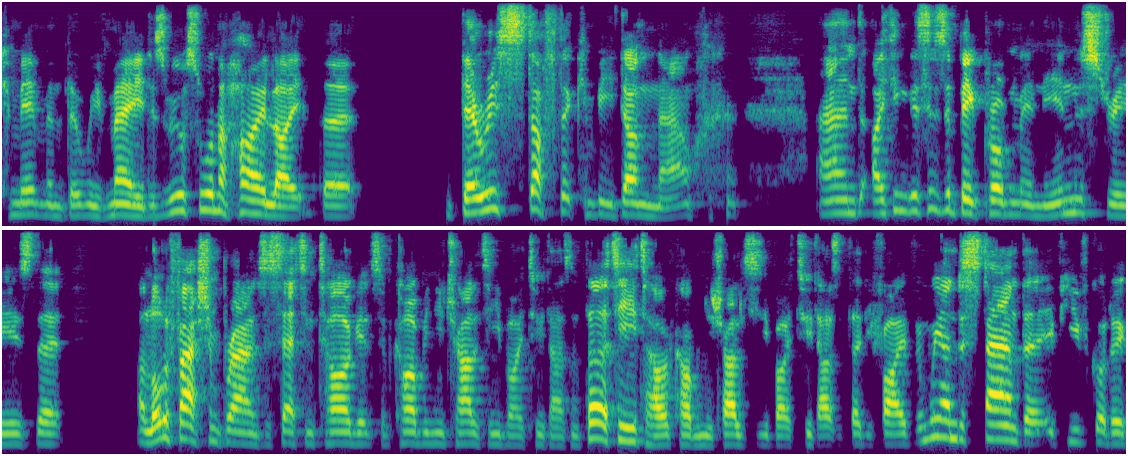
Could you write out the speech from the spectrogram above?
commitment that we've made is we also want to highlight that there is stuff that can be done now And I think this is a big problem in the industry is that a lot of fashion brands are setting targets of carbon neutrality by 2030, to carbon neutrality by 2035. And we understand that if you've got a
